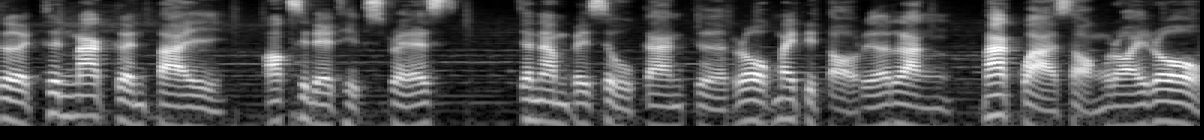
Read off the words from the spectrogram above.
เกิดขึ้นมากเกินไป Oxidative Stress จะนำไปสู่การเกิดโรคไม่ติดต่อเรื้อรังมากกว่า 200 โรค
